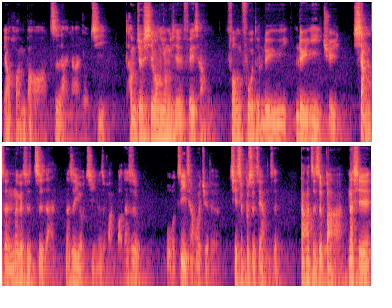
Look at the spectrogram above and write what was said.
要环保啊、自然啊、有机，他们就希望用一些非常。丰富的绿意，绿意去象征那个是自然，那是有机，那是环保。但是我自己常会觉得，其实不是这样子，大家只是把那些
